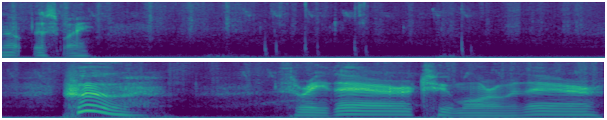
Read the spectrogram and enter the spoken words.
Nope, this way. Whew. Three there, two more over there.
